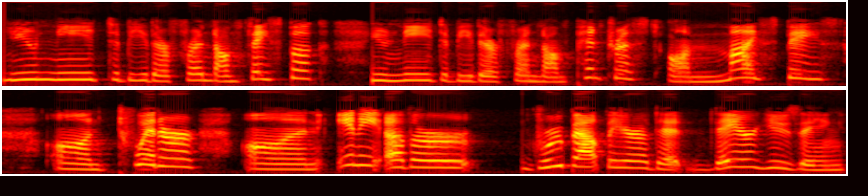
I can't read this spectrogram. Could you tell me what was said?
you need to be their friend on Facebook. You need to be their friend on Pinterest, on MySpace, on Twitter, on any other group out there that they're using.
